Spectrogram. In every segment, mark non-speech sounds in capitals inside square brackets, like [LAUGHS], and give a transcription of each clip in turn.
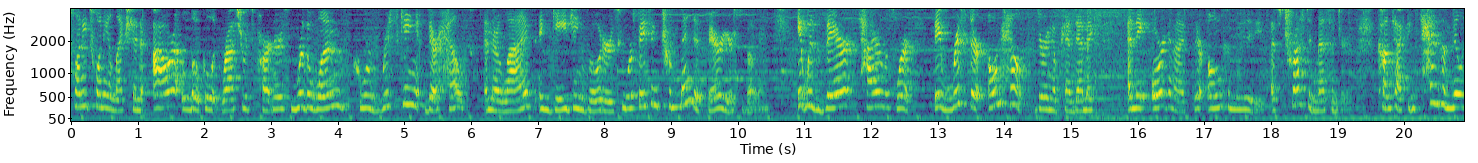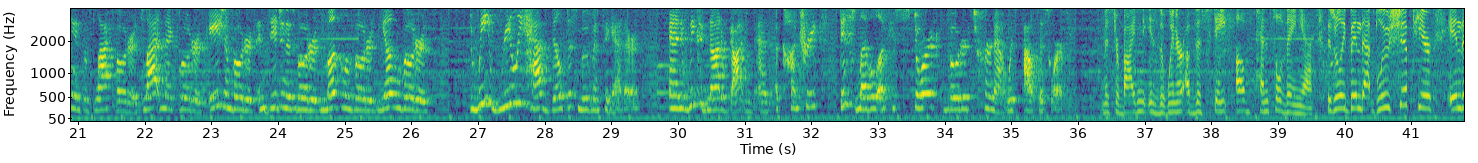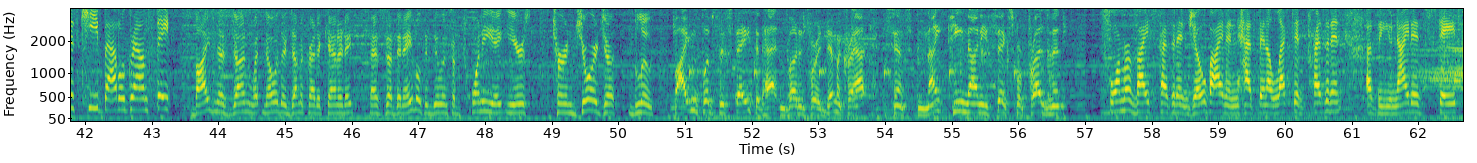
2020 election, our local grassroots partners were the ones who were risking their health and their lives engaging voters who were facing tremendous barriers to voting. It was their tireless work. They risked their own health during a pandemic and they organized their own communities as trusted messengers, contacting tens of millions of black voters, Latinx voters, Asian voters, indigenous voters, Muslim voters, young voters. We really have built this movement together. And we could not have gotten, as a country, this level of historic voter turnout without this work. Mr. Biden is the winner of the state of Pennsylvania. There's really been that blue shift here in this key battleground state. Biden has done what no other Democratic candidate has uh, been able to do in some 28 years turn Georgia blue. Biden flips the state that hadn't voted for a Democrat since 1996 for president. Former Vice President Joe Biden has been elected President of the United States.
